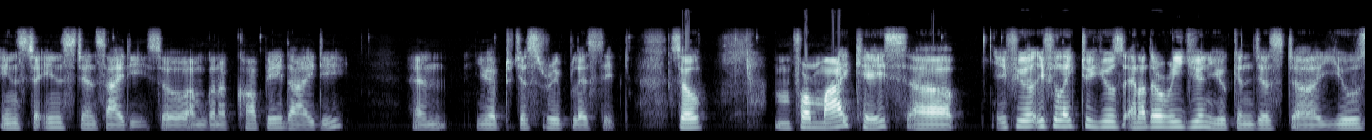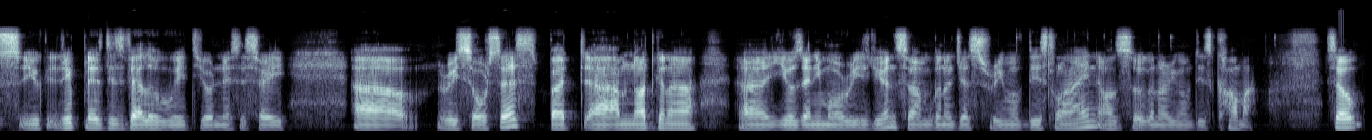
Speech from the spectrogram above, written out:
inst instance ID so I'm gonna copy the ID and you have to just replace it. So mm, for my case uh, if you if you like to use another region you can just uh, use you replace this value with your necessary uh, resources. But uh, I'm not gonna uh, use any more regions so I'm gonna just remove this line. Also gonna remove this comma. So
